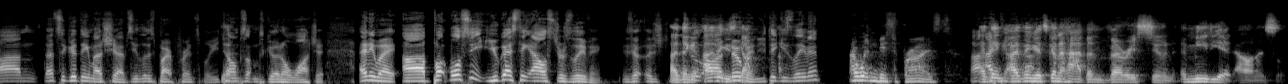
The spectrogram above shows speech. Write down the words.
Um, that's a good thing about Shebs. He lives by principle. You tell Yeah. him something's good, he'll watch it. Anyway, uh, but we'll see. You guys think Aleister's leaving? Is it, is, I think- uh, I think he's Newman. gone. You think he's leaving? I wouldn't be surprised. I think I think it's going to happen very soon, immediate, honestly.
